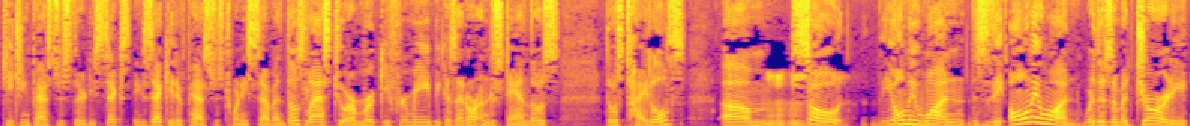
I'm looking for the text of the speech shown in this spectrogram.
teaching pastors 36, executive pastors 27. Those last two are murky for me because I don't understand those those titles. Um, So the only one, this is the only one where there's a majority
